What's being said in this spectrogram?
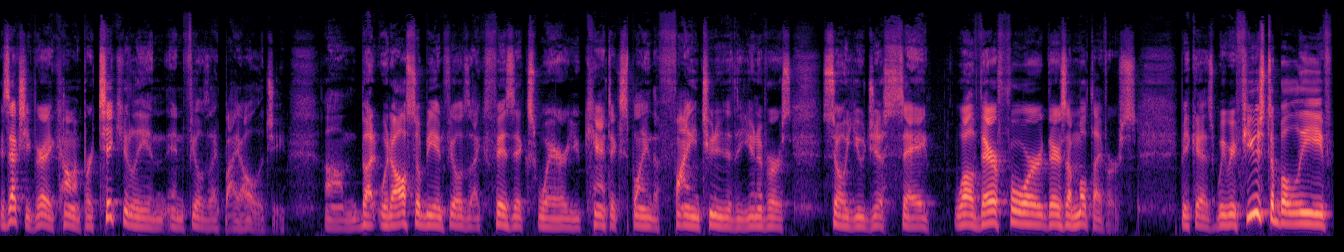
is actually very common, particularly in, in fields like biology, um, but would also be in fields like physics where you can't explain the fine tuning of the universe. So you just say, well, therefore, there's a multiverse because we refuse to believe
